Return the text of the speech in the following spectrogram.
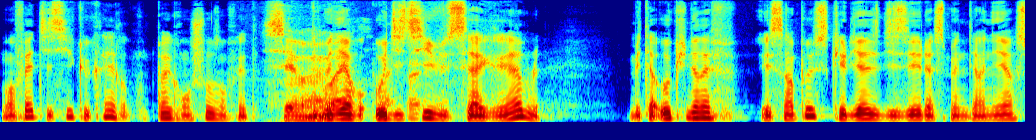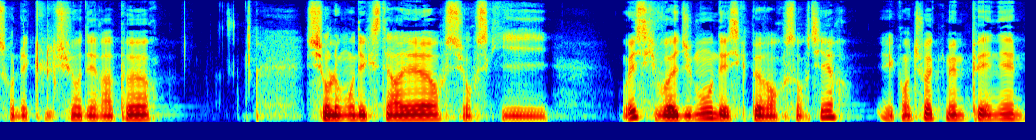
Mais en fait, ici, que il raconte pas grand chose, en fait. C'est De vrai. Ouais, manière ouais, auditive, c'est agréable, mais t'as aucune ref. Et c'est un peu ce qu'Elias disait la semaine dernière sur la culture des rappeurs, sur le monde extérieur, sur ce qui, oui, ce qu'ils voient du monde et ce qu'ils peuvent en ressortir. Et quand tu vois que même PNL,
